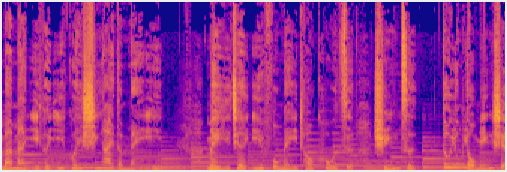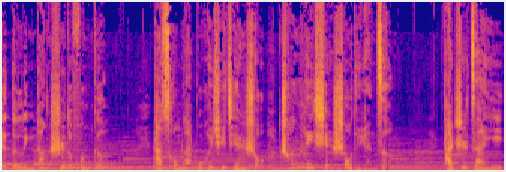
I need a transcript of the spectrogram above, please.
满满一个衣柜心爱的美衣。每一件衣服、每一条裤子、裙子都拥有明显的铃铛式的风格。她从来不会去坚守穿黑显瘦的原则，她只在意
